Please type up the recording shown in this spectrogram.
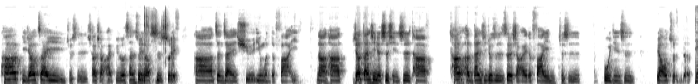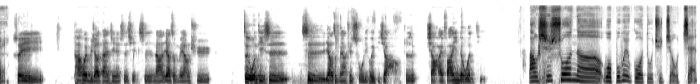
他比较在意，就是小小孩，比如说三岁到四岁，他正在学英文的发音，那他比较担心的事情是他。他很担心，就是这个小孩的发音就是不一定是标准的，对，所以他会比较担心的事情是，那要怎么样去这个问题是是要怎么样去处理会比较好，就是小孩发音的问题。老实说呢，我不会过度去纠正，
